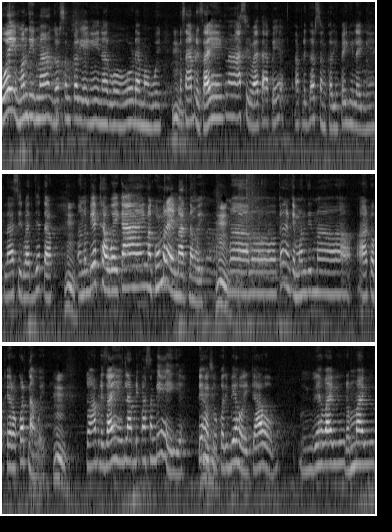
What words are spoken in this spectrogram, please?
હોય મંદિરમાં દર્શન કરીએ એના ઓરડામાં હોય. પછી આપણે જઈએ એટલે આશીર્વાદ આપે. આપણે દર્શન કરી પૈકી લઈ ગયા એટલે આશીર્વાદ દેતા. અને બેઠા હોય કાંઈ એમાં ઘુમરાય મારતા હોય. કારણ કે મંદિરમાં આટો ફેરો કરતા હોય. તો આપણે જઈએ એટલે આપણી પાસે બેહીએ બેહો છોકરી બેહો હોય કે આવો વહેવાયું રમાવ્યું.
